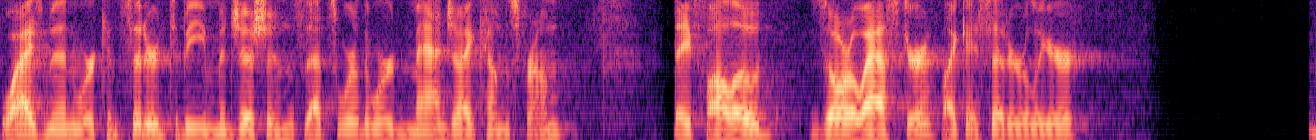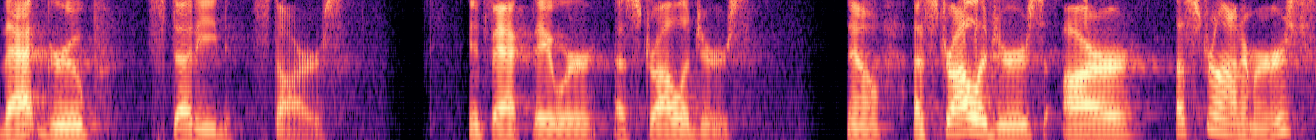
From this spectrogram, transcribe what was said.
wise men were considered to be magicians. That's where the word magi comes from. They followed Zoroaster, like I said earlier. That group studied stars. In fact, they were astrologers. Now, astrologers are astronomers,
